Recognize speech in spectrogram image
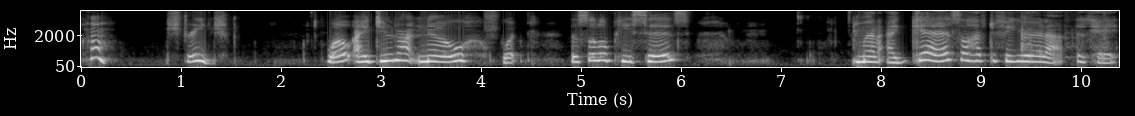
Huh. Strange. Well, I do not know what this little piece is. But I guess I'll have to figure it out. Okay.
